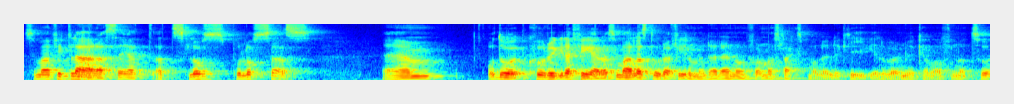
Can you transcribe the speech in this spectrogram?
Så man fick lära sig att, att slåss på låtsas. Um, och då koreografera som alla stora filmer där det är någon form av slagsmål eller krig eller vad det nu kan vara för något. Så,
